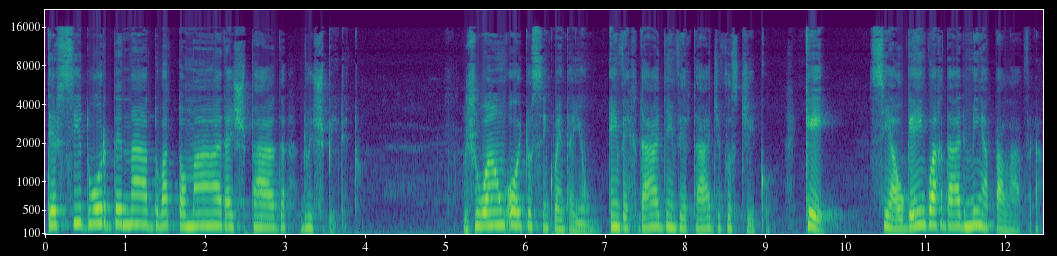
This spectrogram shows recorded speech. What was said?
ter sido ordenado a tomar a espada do Espírito. João 8,51 Em verdade, em verdade vos digo que, se alguém guardar minha palavra,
